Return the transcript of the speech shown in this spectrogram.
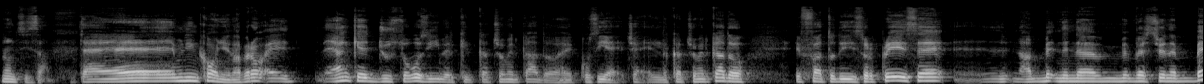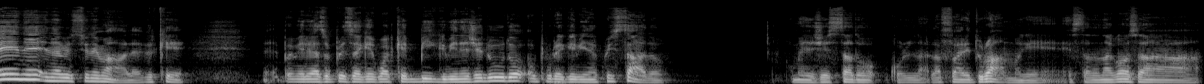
non si sa. Cioè, è un'incognita, però è, è anche giusto così perché il calciomercato è così è. Cioè, il calciomercato è fatto di sorprese eh, nella versione bene e nella versione male, perché eh, puoi avere la sorpresa che qualche big viene ceduto oppure che viene acquistato, come c'è stato con l'affare Turam, che è stata una cosa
